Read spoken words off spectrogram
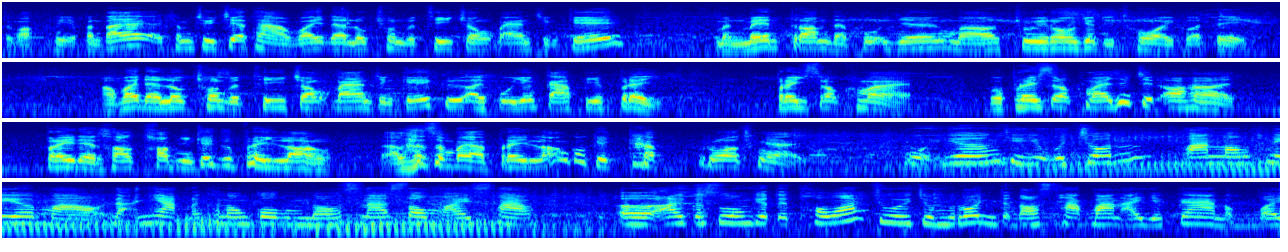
ទាំងអស់គ្នាប៉ុន្តែខ្ញុំជឿជាក់ថាអ្វីដែលលោកឈុនវិធីចង់បានជាងគេមិនមែនត្រឹមតែពួកយើងមកជួយរោយុទ្ធធម៌ឲ្យគាត់ទេអ្វីដែលលោកឈុនវិធីចង់បានជាងគេគឺឲ្យពួកយើងការពារព្រៃព្រៃស្រុកខ្មែរព្រោះព្រៃស្រុកខ្មែរយើងជិតអស់ហើយព្រៃដែលសល់ថប់ជាងគេគឺព្រៃឡង់ឥឡូវសំបីអាព្រៃឡង់ក៏គេកាប់រាល់ថ្ងៃ ពួកយើងជាយុវជនបាននាំគ្នាមកដាក់ញត្តិនៅក្នុងគោលបំណងស្នើសុំឲ្យស្ថាបឲ្យក្រសួងយុតិធធជួយជំរុញទៅដល់ស្ថាប័នអាយកាដើម្បី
